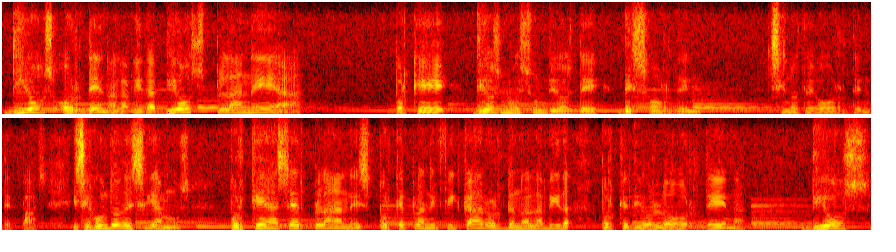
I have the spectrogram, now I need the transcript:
Dios ordena la vida, Dios planea. Porque Dios no es un Dios de desorden, sino de orden, de paz. Y segundo decíamos, ¿por qué hacer planes? ¿Por qué planificar, ordenar la vida? Porque Dios lo ordena. Dios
